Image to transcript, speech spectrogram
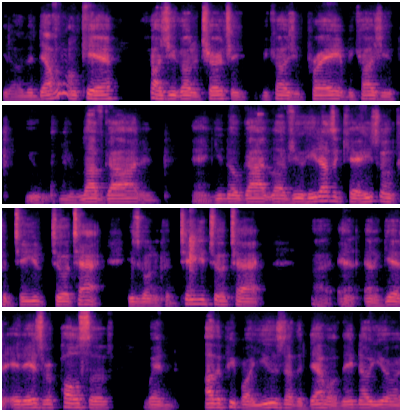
you know, the devil don't care because you go to church and because you pray and because you you you love God and and you know God loves you. He doesn't care. He's going to continue to attack. He's going to continue to attack. Uh, and, and again, it is repulsive when other people are used of the devil and they know you're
